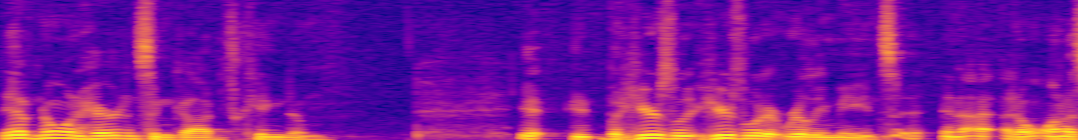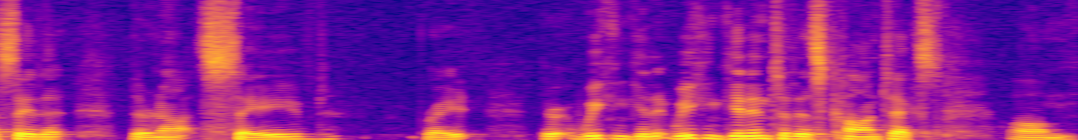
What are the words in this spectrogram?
they have no inheritance in God's kingdom. It, it, but here's what, here's what it really means. And I, I don't want to say that they're not saved, right? There, we, can get, we can get into this context. Um,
